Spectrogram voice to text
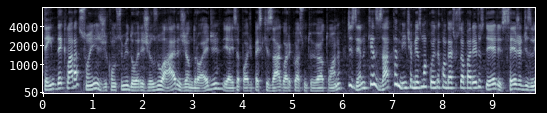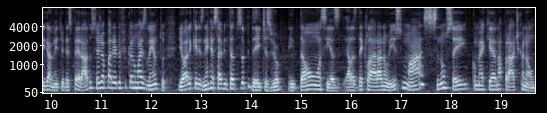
tem declarações de consumidores, de usuários de Android, e aí você pode pesquisar agora que o assunto veio à tona, dizendo que exatamente a mesma coisa acontece com os aparelhos deles, seja desligamento inesperado, seja aparelho ficando mais lento. E olha que eles nem recebem tantos updates, viu? Então, assim, as- elas declararam isso, mas não sei como é que é na prática, não.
